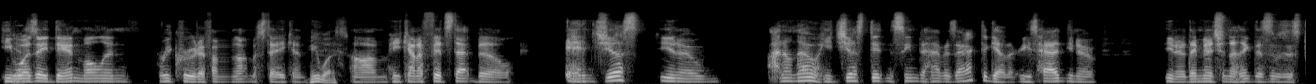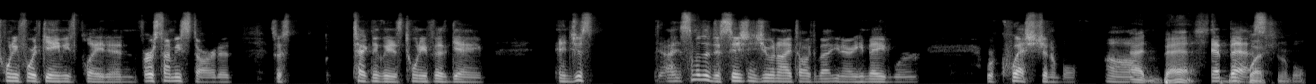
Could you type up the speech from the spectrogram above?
He was a Dan Mullen recruit, if I'm not mistaken. He was. Um, he kind of fits that bill, and just you know, I don't know. He just didn't seem to have his act together. He's had you know, you know, they mentioned I think this was his 24th game he's played in. First time he started, so it's technically his 25th game, and just I, some of the decisions you and I talked about, you know, he made were were questionable. Um, At best. at best. Questionable.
